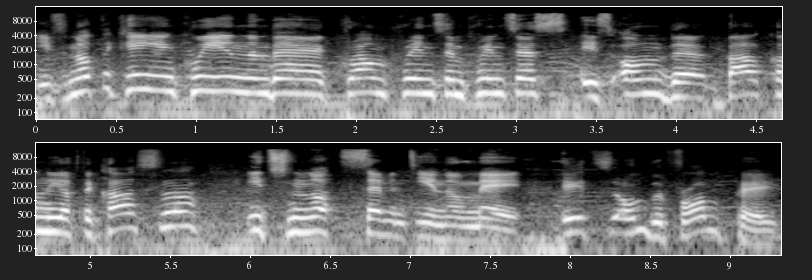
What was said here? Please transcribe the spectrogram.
If not the king and queen and the crown prince and princess is on the balcony of the castle, it's not 17th of May. It's on the front page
